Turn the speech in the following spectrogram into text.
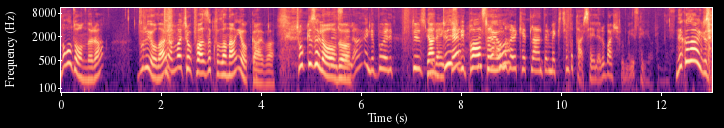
Ne oldu onlara? Duruyorlar ama çok fazla kullanan yok galiba. Çok güzel oldu. Mesela hani böyle düz bir Yani renkte. düz bir Mesela paltoyu- onu hareketlendirmek için bu tarz şeylere başvurmayı seviyorum. Ne kadar güzel.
